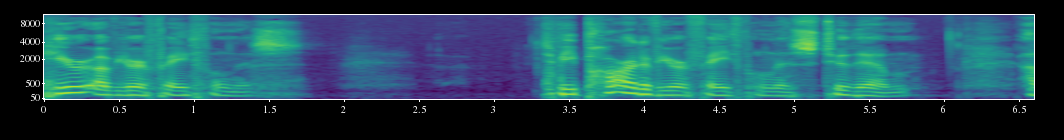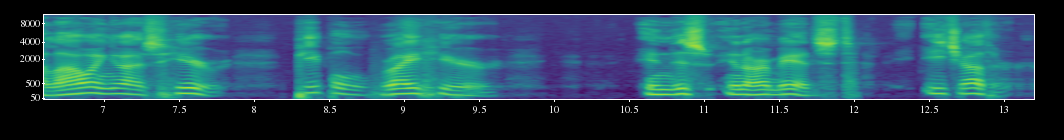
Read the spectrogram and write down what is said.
hear of your faithfulness, to be part of your faithfulness to them, allowing us here, people right here in this in our midst, each other,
